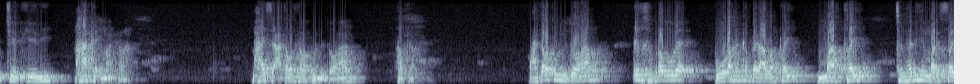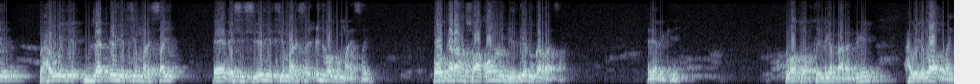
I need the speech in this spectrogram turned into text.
ujeedkeedii maxaa ka imaan karaa? Maxayse caqabad kala kulmi doonaan halkan? Waxay kala kulmi doonaan cid khibrad u leh buurahan ka dagaalantay martay jamhadihii marisay waxa weeye buntland eryadkii marisay sc eryadkii marisay cid walba marisay oo garanayso aqoon loo geedgeed u garanaysa ayaa la geeyey. Loo doortay laga baaraandegay waxa weeye loo xulay.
